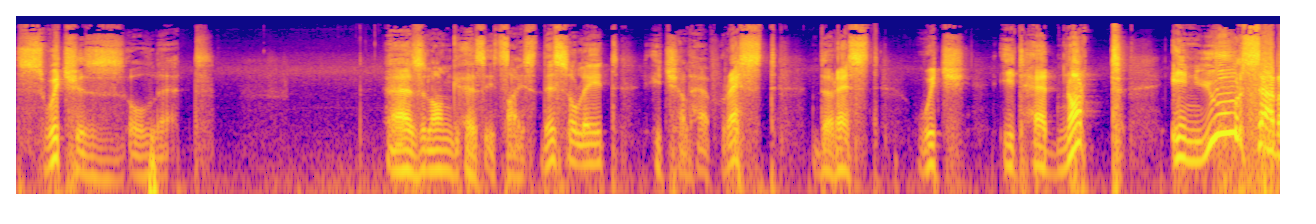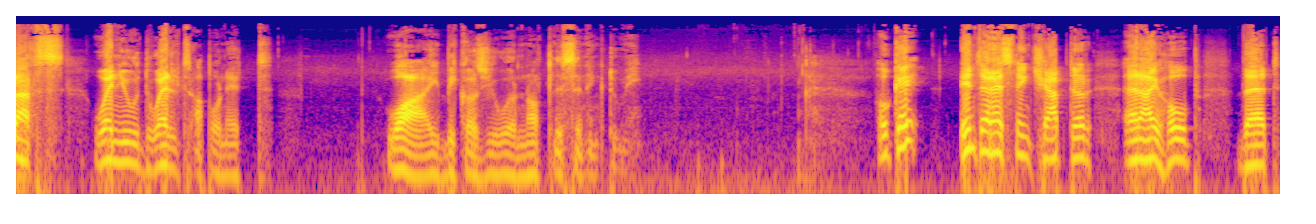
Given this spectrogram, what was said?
switches all that. As long as it lies desolate, it shall have rest, the rest which it had not in your Sabbaths when you dwelt upon it. Why? Because you were not listening to me. Okay, interesting chapter, and I hope that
